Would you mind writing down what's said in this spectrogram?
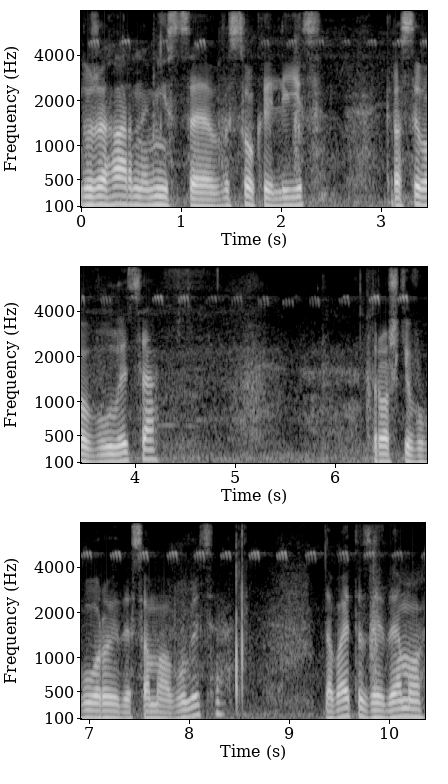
Дуже гарне місце, високий ліс, красива вулиця. Трошки вгору йде сама вулиця. Давайте зайдемо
